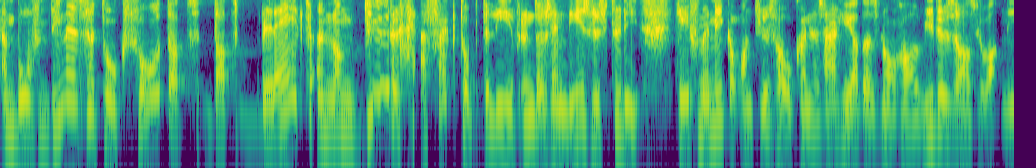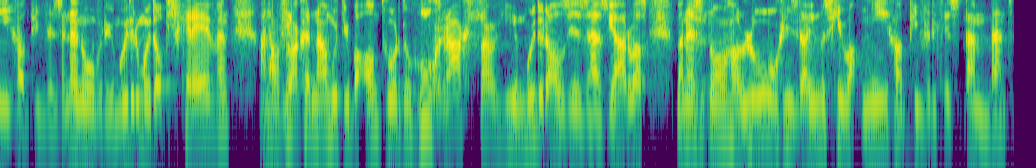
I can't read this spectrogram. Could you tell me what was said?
En bovendien is het ook zo dat dat blijkt een langdurig effect op te leveren. Dus in deze studie heeft men niet, want je zou kunnen zeggen, ja, dat is nogal als je wat negatieve zinnen over je moeder moet opschrijven en dan vlak erna moet je beantwoorden hoe graag zag je je moeder als je zes jaar was, dan is het nogal logisch dat je misschien wat negatiever gestemd bent.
